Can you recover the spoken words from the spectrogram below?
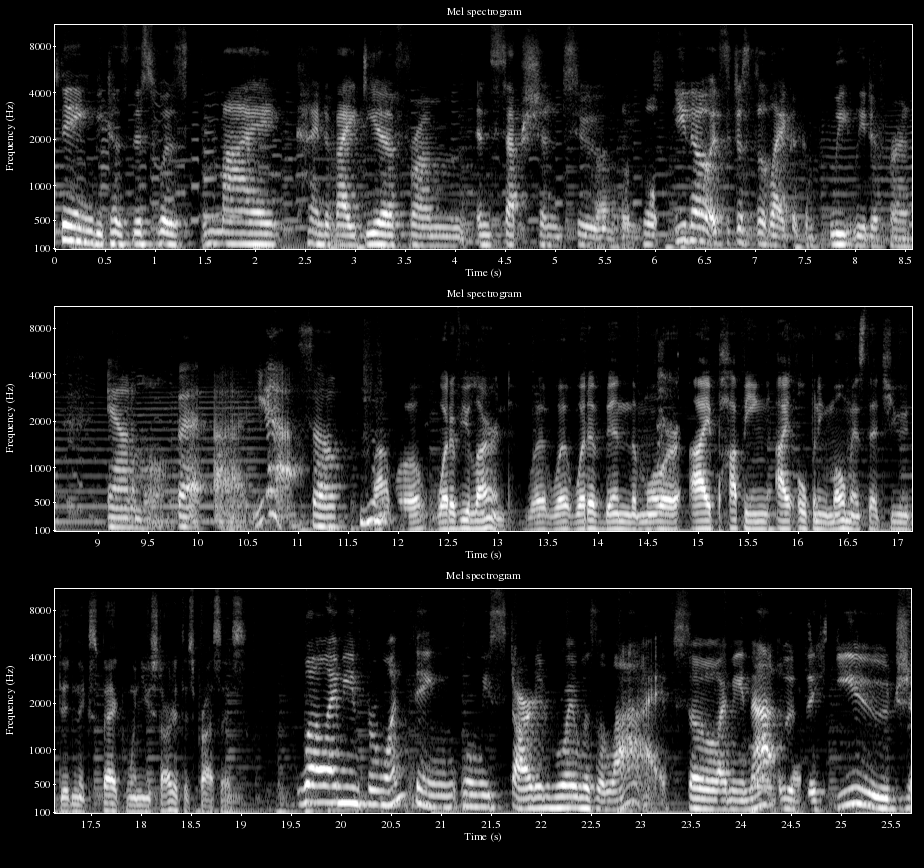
thing because this was my kind of idea from inception to the whole, you know, it's just a, like a completely different animal. But uh, yeah, so. wow, well, what have you learned? What, what, what have been the more eye popping, eye opening moments that you didn't expect when you started this process? Well, I mean, for one thing, when we started, Roy was alive. So, I mean, that was a huge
